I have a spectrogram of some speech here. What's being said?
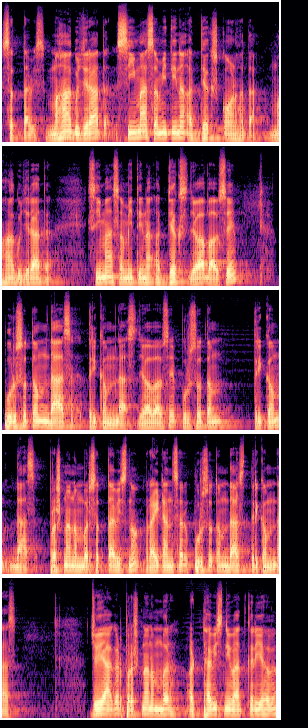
સત્તાવીસ. મહાગુજરાત સીમા સમિતિના અધ્યક્ષ કોણ હતા? મહાગુજરાત સીમા સમિતિના અધ્યક્ષ. જવાબ આવશે પુરુષોત્તમ દાસ ત્રિકમ દાસ જવાબ આવશે પુરુષોત્તમ ત્રિકમ દાસ પ્રશ્ન નંબર સત્તાવીસનો રાઈટ આન્સર પુરુષોત્તમ દાસ ત્રિકમ દાસ જોઈએ આગળ પ્રશ્ન નંબર અઠ્ઠાવીસની વાત કરીએ હવે.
